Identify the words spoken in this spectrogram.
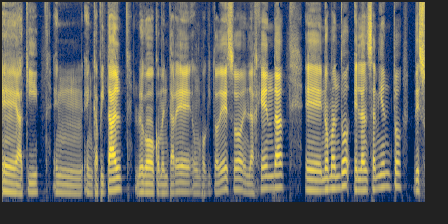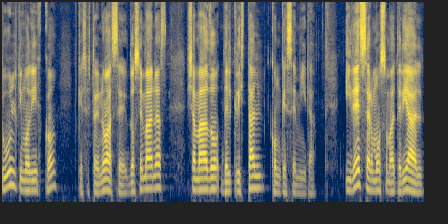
eh, aquí en, en Capital, luego comentaré un poquito de eso en la agenda, eh, nos mandó el lanzamiento de su último disco, que se estrenó hace dos semanas, llamado Del cristal con que se mira. Y de ese hermoso material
